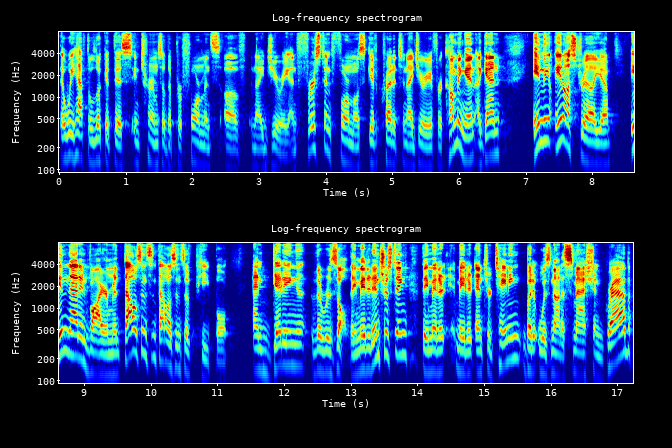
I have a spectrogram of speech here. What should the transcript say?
that we have to look at this in terms of the performance of Nigeria. And first and foremost, give credit to Nigeria for coming in, again, in, the, in Australia, in that environment, thousands and thousands of people, and getting the result. They made it interesting, they made it, made it entertaining, but it was not a smash and grab.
